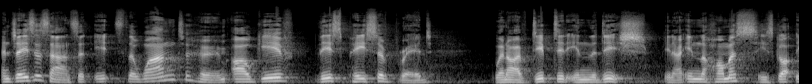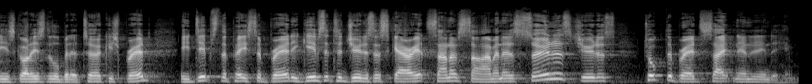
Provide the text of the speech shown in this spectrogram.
And Jesus answered, It's the one to whom I'll give this piece of bread when I've dipped it in the dish. You know, in the hummus, he's got, he's got his little bit of Turkish bread. He dips the piece of bread, he gives it to Judas Iscariot, son of Simon. And as soon as Judas took the bread, Satan entered into him.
